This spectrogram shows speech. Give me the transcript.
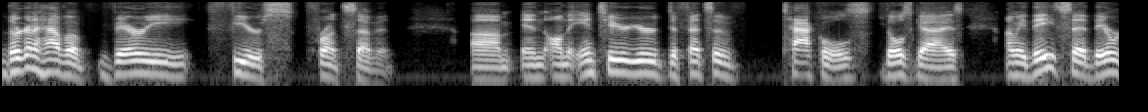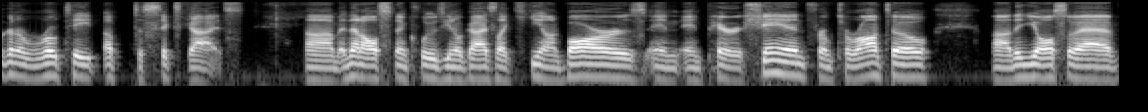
they're going to have a very fierce front seven. Um, and on the interior defensive tackles, those guys, I mean, they said they were going to rotate up to six guys. Um, and that also includes, you know, guys like Kyon Barrs and, and Paris Shand from Toronto. Uh, then you also have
